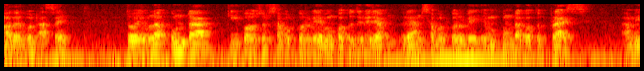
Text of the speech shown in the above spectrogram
মাদারবোর্ড আছে। তো এগুলা কোনটা, কি প্রসেসর সাপোর্ট করবে এবং কত জিবি র্যাম সাপোর্ট করবে এবং কোনটা কত প্রাইস আমি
